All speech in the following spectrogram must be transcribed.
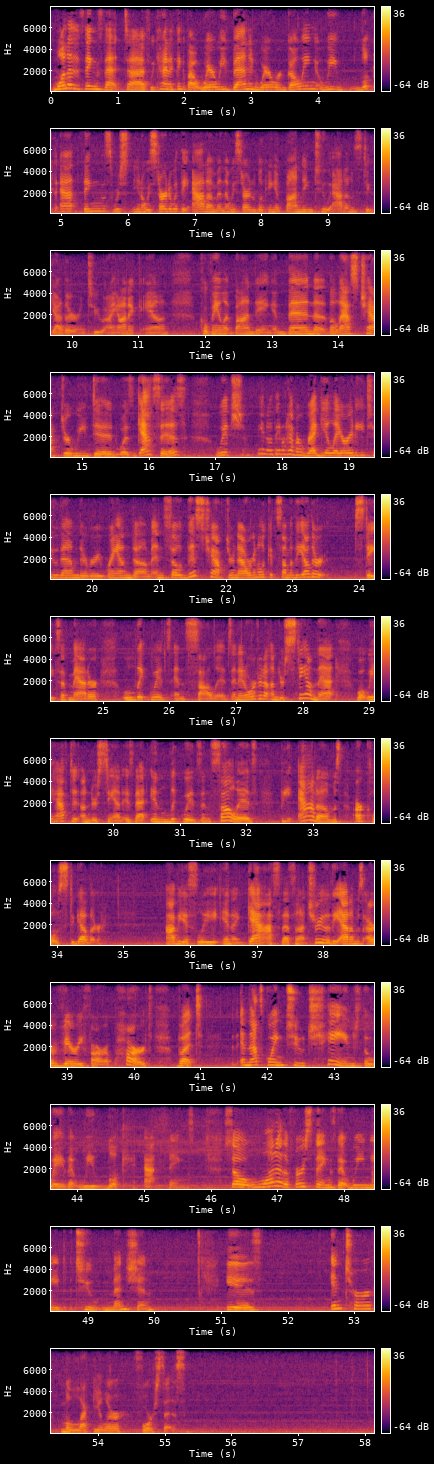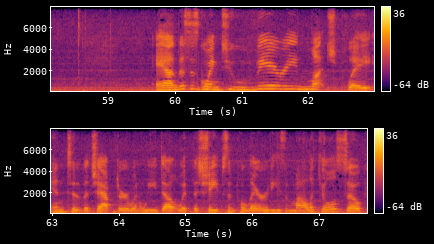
one of the things that, uh, if we kind of think about where we've been and where we're going, we looked at things. We, you know, we started with the atom, and then we started looking at bonding two atoms together into ionic and covalent bonding. And then the last chapter we did was gases, which, you know, they don't have a regularity to them, they're very random. And so this chapter now we're going to look at some of the other states of matter, liquids and solids. And in order to understand that, what we have to understand is that in liquids and solids, the atoms are close together. Obviously, in a gas, that's not true. The atoms are very far apart, but and that's going to change the way that we look at things. So, one of the first things that we need to mention is intermolecular forces. And this is going to very much play into the chapter when we dealt with the shapes and polarities of molecules. So,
